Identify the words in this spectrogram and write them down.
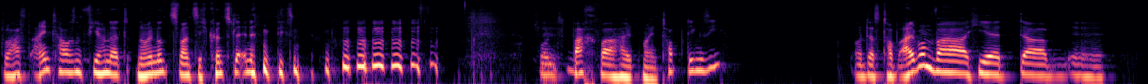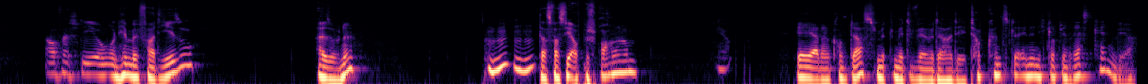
Du hast 1429 KünstlerInnen in diesem Jahr. Und Bach war halt mein Top-Dingsi. Und das Top-Album war hier da äh, Auferstehung und Himmelfahrt Jesu. Also, ne? Mhm, mhm. Das, was wir auch besprochen haben. Ja. Ja, ja, dann kommt das mit, mit wer da die Top-KünstlerInnen. Ich glaube, den Rest kennen wir.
